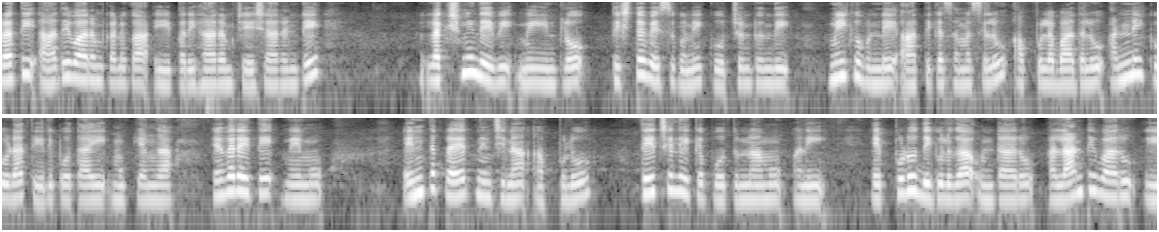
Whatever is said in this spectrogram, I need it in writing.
ప్రతి ఆదివారం కనుక ఈ పరిహారం చేశారంటే లక్ష్మీదేవి మీ ఇంట్లో తిష్ట వేసుకుని కూర్చుంటుంది. మీకు ఉండే ఆర్థిక సమస్యలు అప్పుల బాధలు అన్నీ కూడా తీరిపోతాయి ముఖ్యంగా. ఎవరైతే మేము ఎంత ప్రయత్నించినా అప్పులు తీర్చలేకపోతున్నాము అని ఎప్పుడూ దిగులుగా ఉంటారు. అలాంటి వారు ఈ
